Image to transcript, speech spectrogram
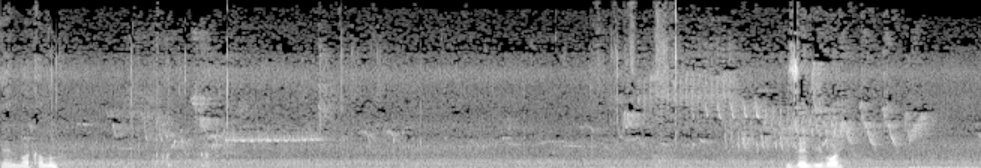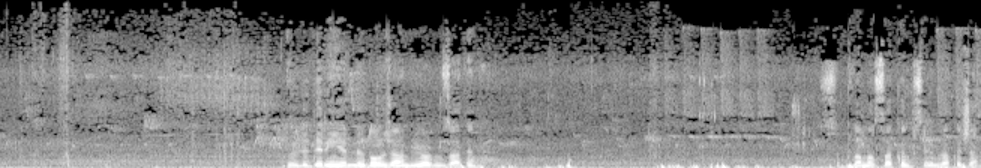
Gel bakalım. Güzel bir boy. Böyle derin yerlerde olacağını biliyordum zaten. Sıplama sakın seni bırakacağım.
